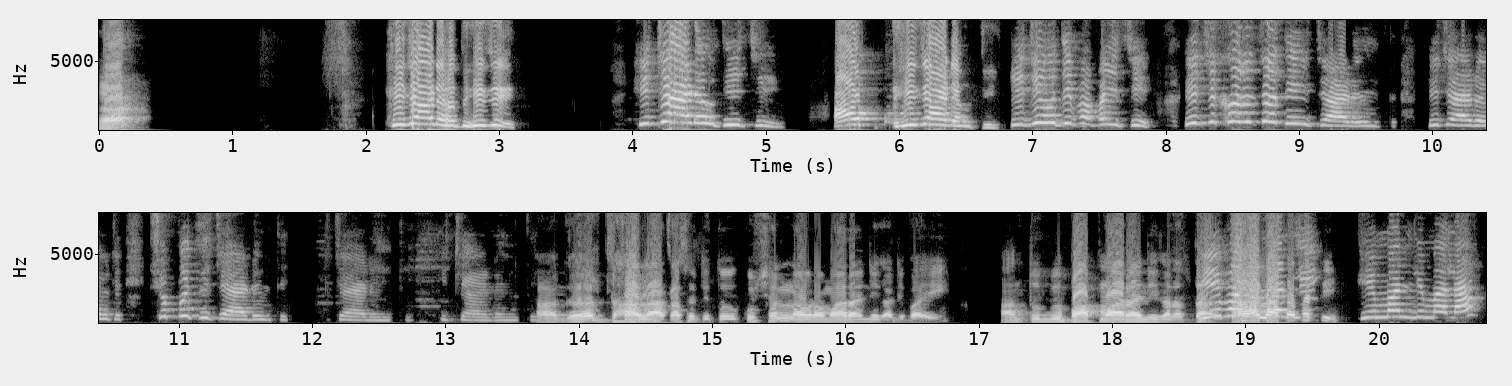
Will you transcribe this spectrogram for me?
हा? ही होती ही हिची आड होती हिची. ही होती. हिची होती बाबा हिची. हिची खरंच होती हिची आड होती. हिची आड होती. शपथ हिची आड होती. हिची आड होती. हिची आड होती. अगं दहा लाखासाठी तू कुशल नवरा मारा निघाली बाई. आणि तू बी बाप मारा निघाला. दहा दहा लाखासाठी? ही म्हणली मला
